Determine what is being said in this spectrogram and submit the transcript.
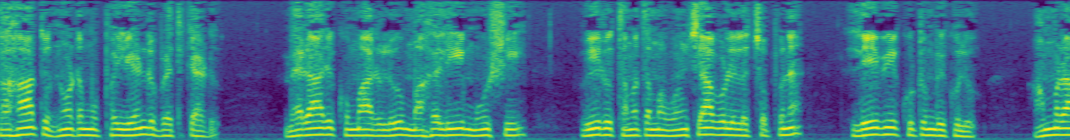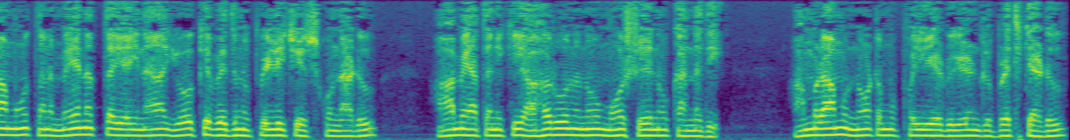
కహాతు నూట ముప్పై ఏండ్లు బ్రతికాడు. మెరారి కుమారులు మహలి మూషి వీరు తమ తమ వంశావళుల చొప్పున లేవి కుటుంబీకులు. అమ్రాము తన మేనత్త అయిన యోకెబెదును పెళ్ళి చేసుకున్నాడు. ఆమె అతనికి అహరోనును మోషేను కన్నది. అమ్రాము నూట ముప్పై ఏడు ఏండ్లు బ్రతికాడు.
